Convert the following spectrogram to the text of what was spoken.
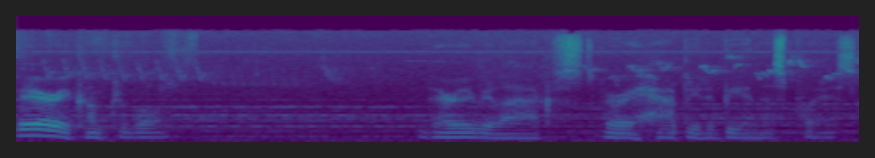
Very comfortable, very relaxed, very happy to be in this place.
